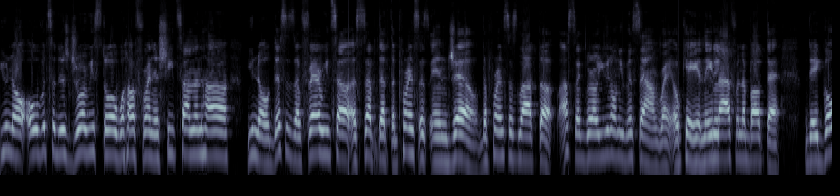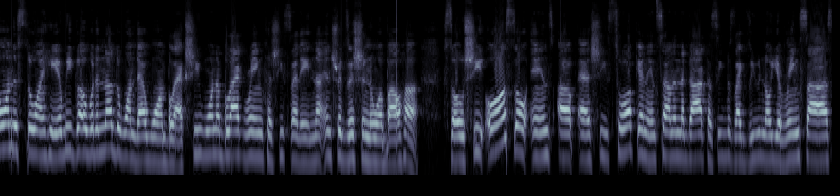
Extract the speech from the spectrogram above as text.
you know, over to this jewelry store with her friend and she telling her, you know, this is a fairy tale except that the prince is in jail. The prince is locked up. I said, girl, you don't even sound right. Okay. And they laughing about that. They go on the store and here we go with another one that won black. She won a black ring because she said ain't nothing traditional about her. So she also ends up as she's talking and telling the guy because he was like, do you know your ring size?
